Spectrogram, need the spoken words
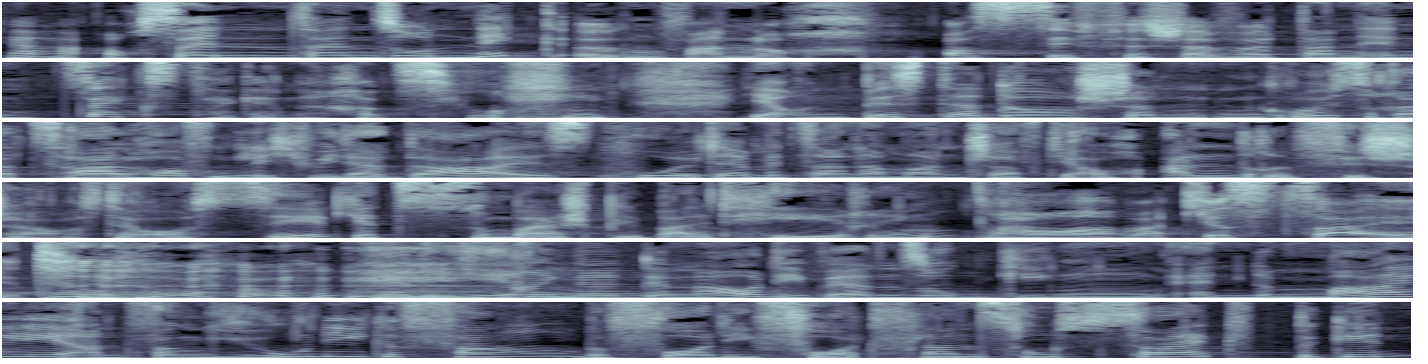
ja auch sein, sein Sohn Nick irgendwann noch Ostseefischer wird, dann in sechster Generation. Ja, und bis der Dorsch dann in größerer Zahl hoffentlich wieder da ist, holt er mit seiner Mannschaft ja auch andere Fische aus der Ostsee. Jetzt zum Beispiel bald Hering. Oh, Matjes Zeit. ja, die Heringe, genau, die werden so gegen Ende Mai, Anfang Juni gefangen, bevor die Fortpflanzungszeit beginnt.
